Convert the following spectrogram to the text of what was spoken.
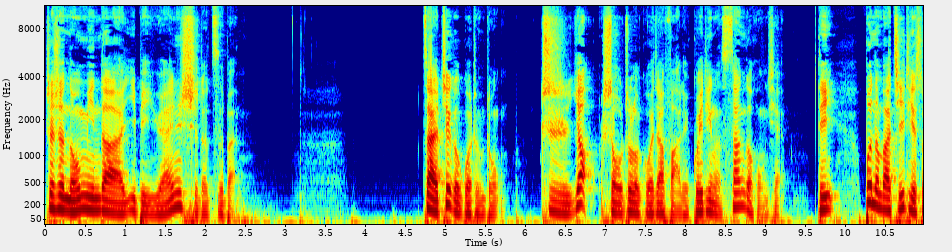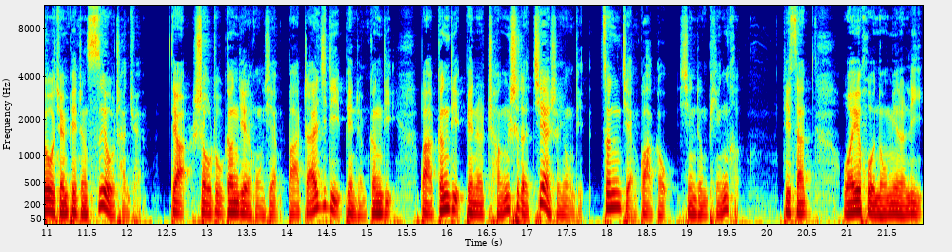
这是农民的一笔原始的资本。在这个过程中，只要守住了国家法律规定的三个红线：第一，不能把集体所有权变成私有产权；第二，守住耕地的红线，把宅基地变成耕地，把耕地变成城市的建设用地，增减挂钩，形成平衡；第三，维护农民的利益。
